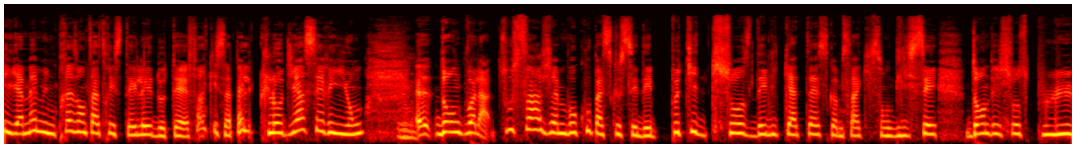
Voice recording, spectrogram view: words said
il y a même une présentatrice télé de TF1 qui s'appelle Claudia Sérillon. Mmh. Euh, donc voilà, tout ça j'aime beaucoup parce que c'est des petites choses délicatesses comme ça qui sont glissées dans des choses plus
